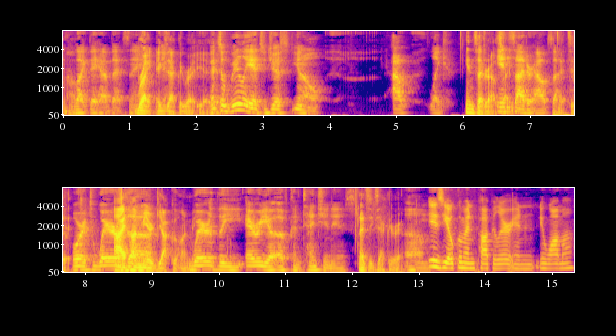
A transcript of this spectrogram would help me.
Uh-huh. like they have that same Right. yeah. Exactly right. Yeah. And yeah. so really it's just, you know, out like inside or outside. inside or outside. That's it. Or it's where I the, Hanmi or Gyaku Hanmi. where the area of contention is. That's exactly right. Um Is Yokomen popular in Iwama?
